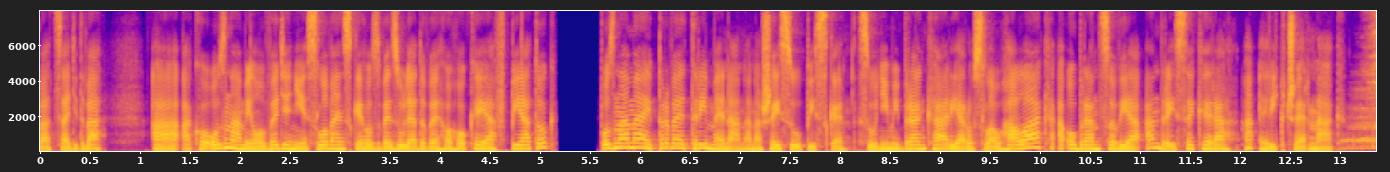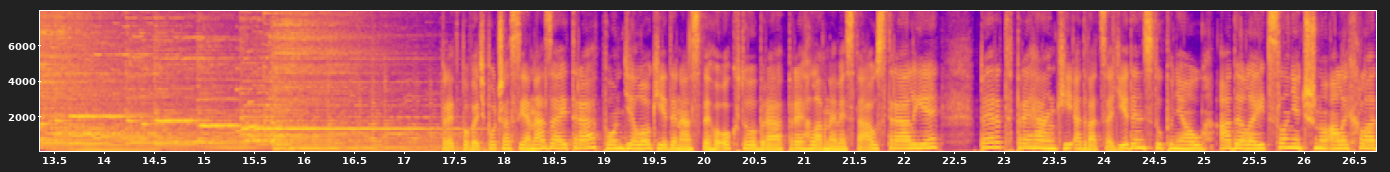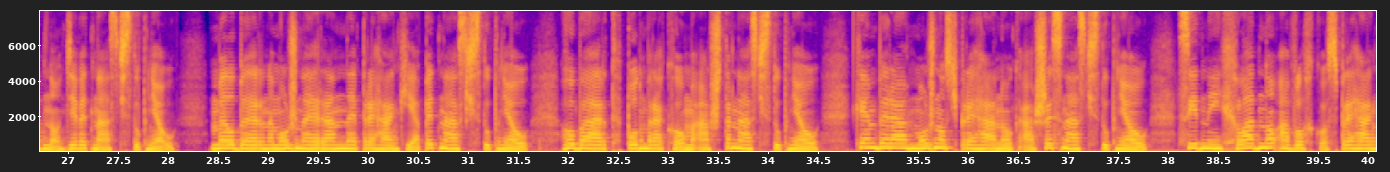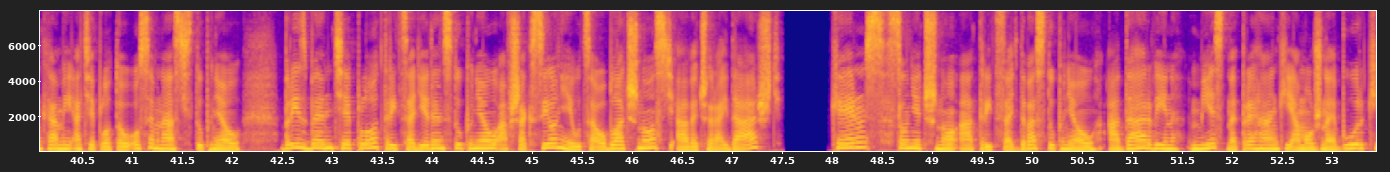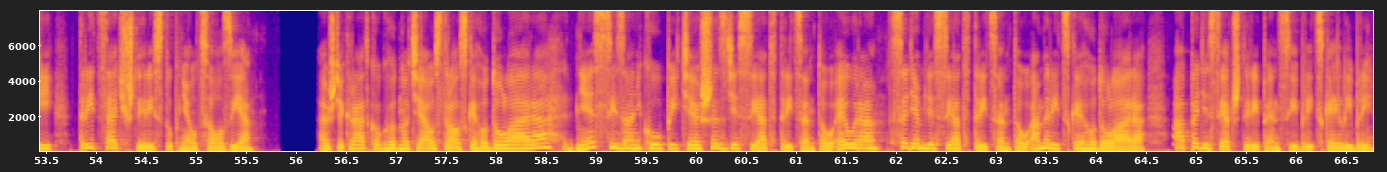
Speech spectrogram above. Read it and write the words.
A ako oznámilo vedenie Slovenského zväzu ľadového hokeja v piatok, poznáme aj prvé tri mená na našej súpiske. Sú nimi brankár Jaroslav Halák a obrancovia Andrej Sekera a Erik Černák. Predpoveď počasia na zajtra, pondelok 11. októbra pre hlavné mesta Austrálie, Perth prehánky a 21 stupňov, Adelaide slnečno, ale chladno 19 stupňov, Melbourne možné ranné prehánky a 15 stupňov, Hobart pod mrakom a 14 stupňov, Canberra možnosť prehánok a 16 stupňov, Sydney chladno a vlhko s prehánkami a teplotou 18 stupňov, Brisbane teplo 31 stupňov, avšak silnejúca oblačnosť a večer aj dáž, Cairns slnečno a 32 stupňov a Darwin miestne prehánky a možné búrky 34 stupňov Celzia. A ešte krátko k hodnote austrálskeho dolára. Dnes si zaň kúpite 63 centov eura, 73 centov amerického dolára a 54 pencí britskej libry.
